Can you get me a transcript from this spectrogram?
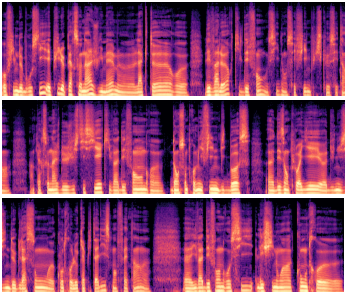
au film de Lee, et puis le personnage lui-même, euh, l'acteur, euh, les valeurs qu'il défend aussi dans ses films, puisque c'est un, un, personnage de justicier qui va défendre, euh, dans son premier film, Big Boss, des employés d'une usine de glaçons contre le capitalisme, en fait. Hein. il va défendre aussi les Chinois contre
